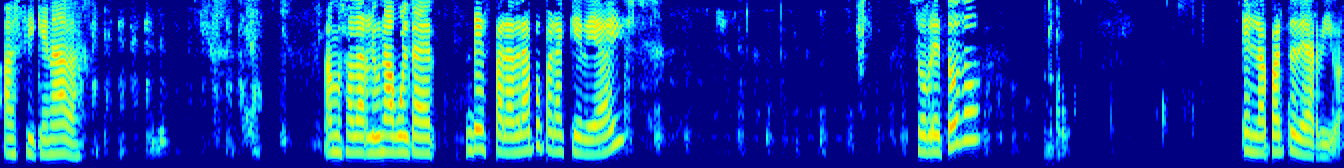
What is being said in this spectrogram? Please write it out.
Así que nada, vamos a darle una vuelta de esparadrapo para que veáis sobre todo en la parte de arriba.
